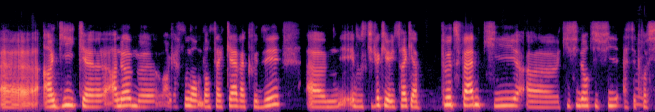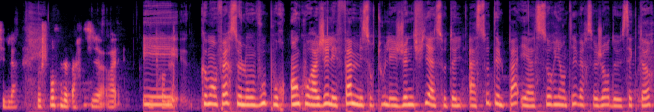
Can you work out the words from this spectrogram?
un geek, un homme, un garçon dans, dans, sa cave à coder. et donc, ce qui fait qu'il vrai qu'il y a peu de femmes qui, qui s'identifient à ces profils-là. Donc, je pense que c'est la partie, ouais. Et comment faire selon vous pour encourager les femmes, mais surtout les jeunes filles, à sauter, à sauter le pas et à s'orienter vers ce genre de secteur?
